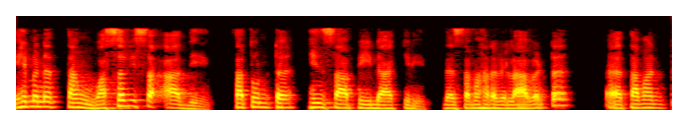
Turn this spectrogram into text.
එහෙම නැත්නම් වසවිස ආදී සතුන්ට හිංසා පීඩා කිරීම. දැන් සමහර වෙලාවට තමන්ට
